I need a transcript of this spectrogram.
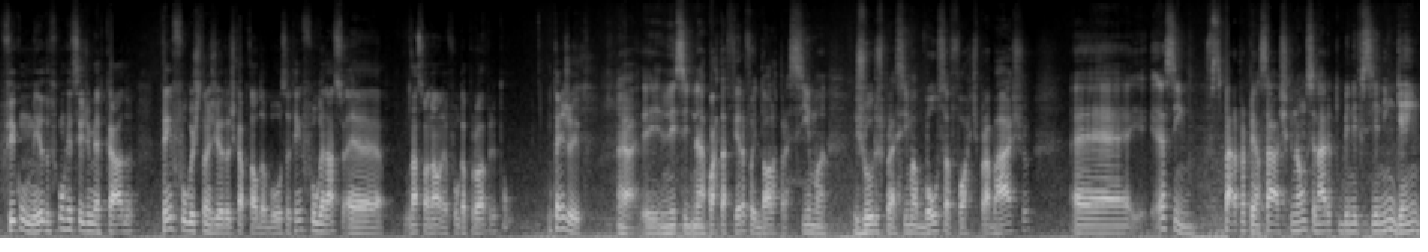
fica um medo, fica um receio de mercado, tem fuga estrangeira de capital da Bolsa, tem fuga é, nacional, né? Fuga própria, então não tem jeito. É, nesse, na quarta-feira foi dólar para cima, juros para cima, bolsa forte para baixo. É, assim, se parar para pensar, acho que não é um cenário que beneficia ninguém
